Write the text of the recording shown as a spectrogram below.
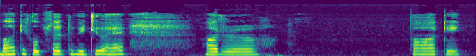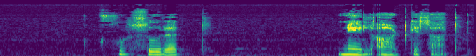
بہت ہی خوبصورت ویڈیو ہے اور بہت ہی خوبصورت نیل آرٹ کے ساتھ۔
